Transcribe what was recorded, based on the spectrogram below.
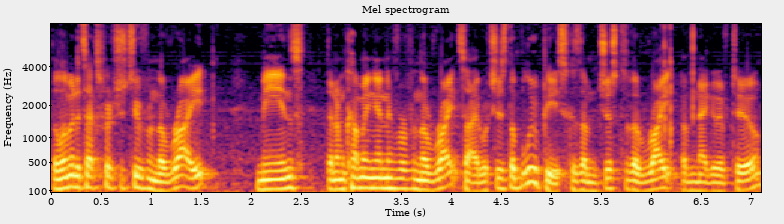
The limit as x approaches 2 from the right means that I'm coming in from the right side, which is the blue piece, because I'm just to the right of negative 2.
